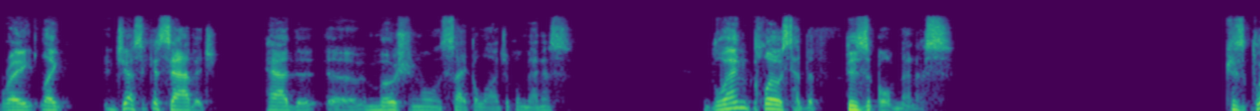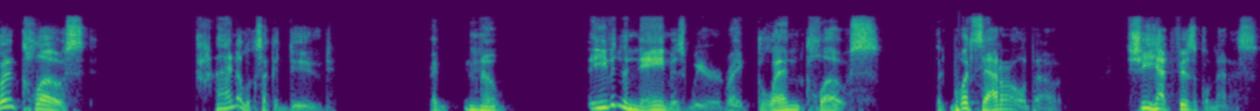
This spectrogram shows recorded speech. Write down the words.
right? Like Jessica Savage had the uh, emotional and psychological menace. Glenn Close had the physical menace. Because Glenn Close kind of looks like a dude. Right? You know, even the name is weird, right? Glenn Close. Like, what's that all about? She had physical menace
